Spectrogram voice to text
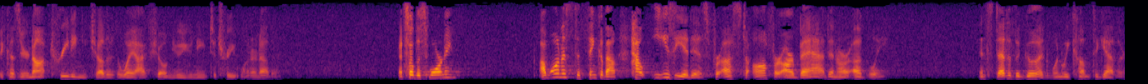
because you're not treating each other the way I've shown you you need to treat one another. And so this morning, I want us to think about how easy it is for us to offer our bad and our ugly instead of the good when we come together.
